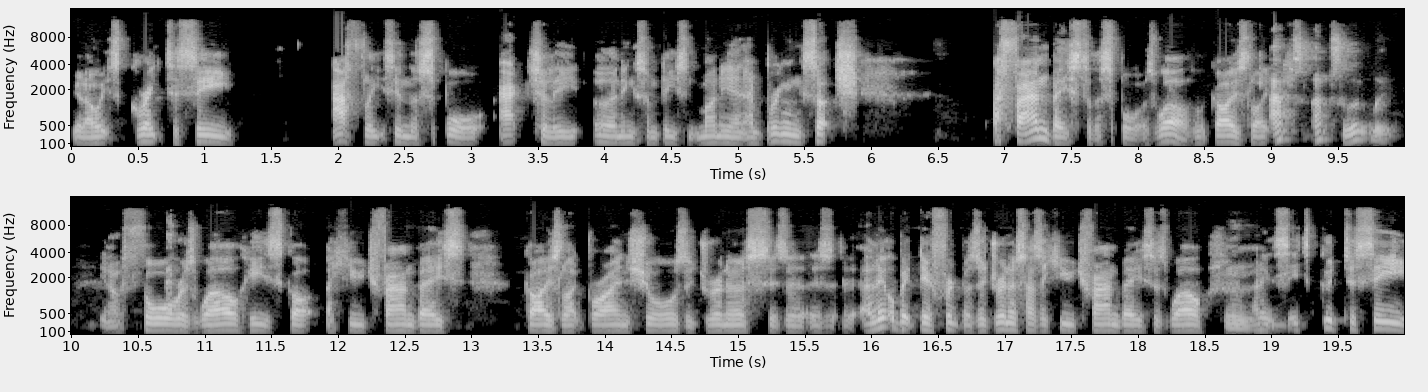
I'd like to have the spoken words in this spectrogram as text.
you know, it's great to see athletes in the sport actually earning some decent money and, and bringing such a fan base to the sport as well. Guys like absolutely, you know, Thor as well. He's got a huge fan base. Guys like Brian Shaw's Zydrunas is a, is a little bit different, but Zydrunas has a huge fan base as well. Mm. And it's it's good to see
